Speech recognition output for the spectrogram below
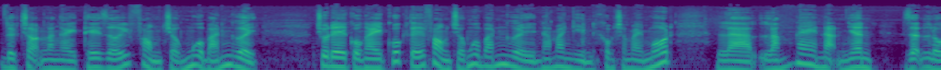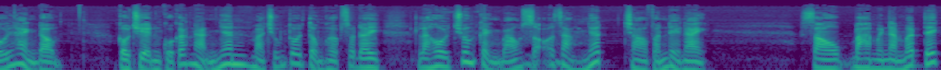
được chọn là ngày thế giới phòng chống mua bán người. Chủ đề của Ngày Quốc tế phòng chống mua bán người năm 2021 là lắng nghe nạn nhân, dẫn lối hành động. Câu chuyện của các nạn nhân mà chúng tôi tổng hợp sau đây là hồi chuông cảnh báo rõ ràng nhất cho vấn đề này. Sau 30 năm mất tích,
